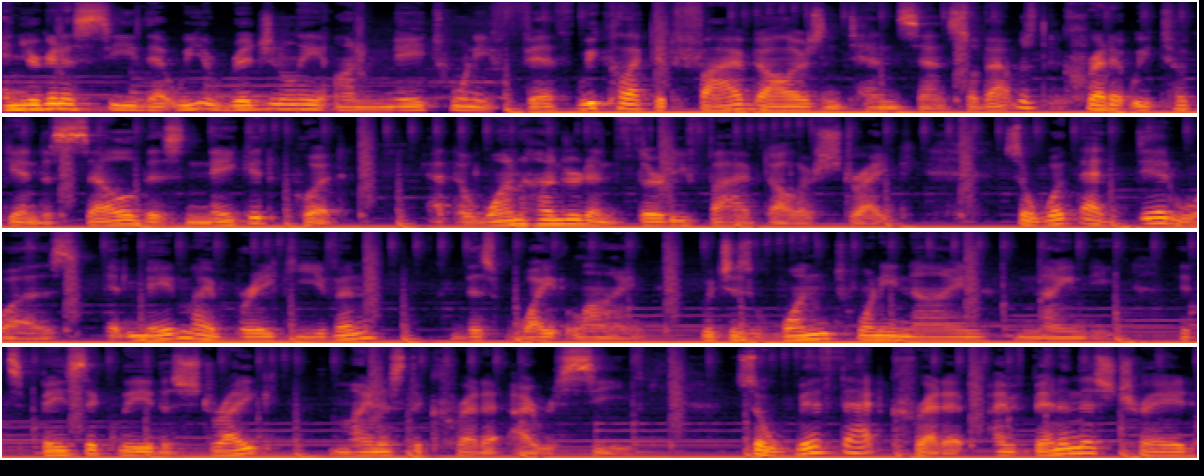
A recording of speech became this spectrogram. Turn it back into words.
and you're gonna see that we originally on May 25th, we collected $5.10. So that was the credit we took in to sell this naked put at the $135 strike. So what that did was it made my break even this white line, which is 129.90. It's basically the strike minus the credit I received. So with that credit, I've been in this trade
